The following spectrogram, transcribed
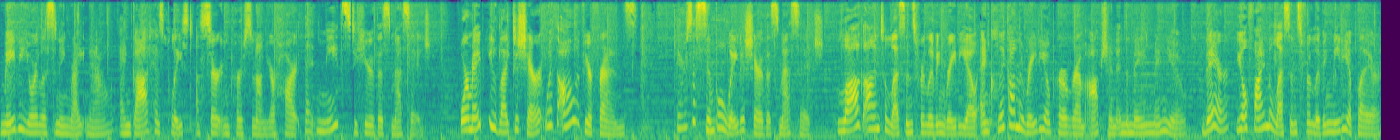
Maybe you're listening right now and God has placed a certain person on your heart that needs to hear this message. Or maybe you'd like to share it with all of your friends. There's a simple way to share this message. Log on to Lessons for Living Radio and click on the radio program option in the main menu. There, you'll find the Lessons for Living media player.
